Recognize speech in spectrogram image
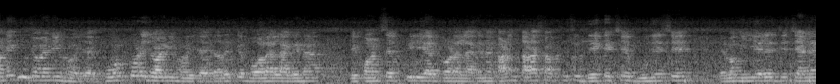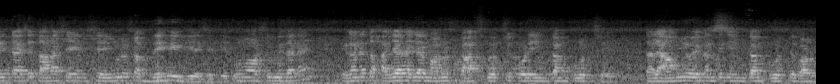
অনেকেই জয়েনিং হয়ে যায় ফোন করে জয়েনিং হয়ে যায়। তাদেরকে বলা লাগে না, যে কনসেপ্ট ক্লিয়ার করা লাগে না, কারণ তারা সব কিছু দেখেছে, বুঝেছে এবং ইএল এর যে চ্যানেলটা আছে, তারা সেই, সেইগুলো সব দেখে গিয়েছে, যে কোনো অসুবিধা নেই। এখানে তো হাজার হাজার মানুষ কাজ করছে, করে ইনকাম করছে। তাহলে আমিও এখান থেকে ইনকাম করতে পারব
